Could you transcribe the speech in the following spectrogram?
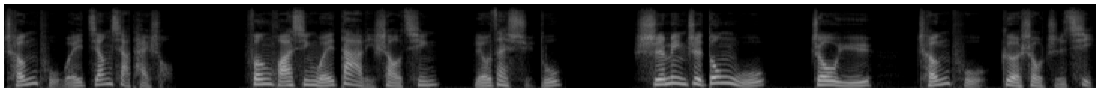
程普为江夏太守，封华歆为大理少卿，留在许都。使命至东吴，周瑜、程普各受职器。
